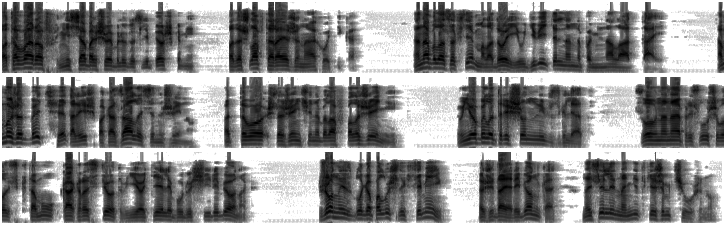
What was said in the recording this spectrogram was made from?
От товаров, неся большое блюдо с лепешками, подошла вторая жена охотника. Она была совсем молодой и удивительно напоминала Аттай. А может быть, это лишь показалось Энжину от того, что женщина была в положении. У нее был отрешенный взгляд, словно она прислушивалась к тому, как растет в ее теле будущий ребенок. Жены из благополучных семей, ожидая ребенка, носили на нитке жемчужину.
